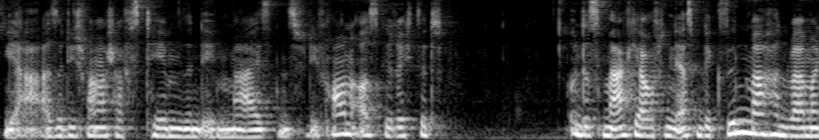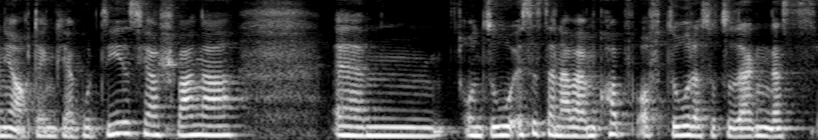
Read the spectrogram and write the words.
ja, also die Schwangerschaftsthemen sind eben meistens für die Frauen ausgerichtet. Und das mag ja auf den ersten Blick Sinn machen, weil man ja auch denkt, ja gut, sie ist ja schwanger. Ähm, und so ist es dann aber im Kopf oft so, dass sozusagen das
